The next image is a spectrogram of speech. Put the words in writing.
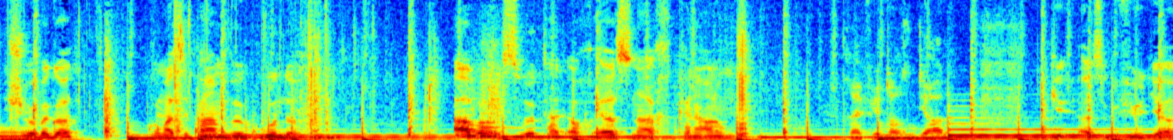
Ich schwöre bei Gott, Aber es wirkt halt auch erst nach, keine Ahnung, 3.000, 4.000 Jahren. ge also gefühlt ja.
